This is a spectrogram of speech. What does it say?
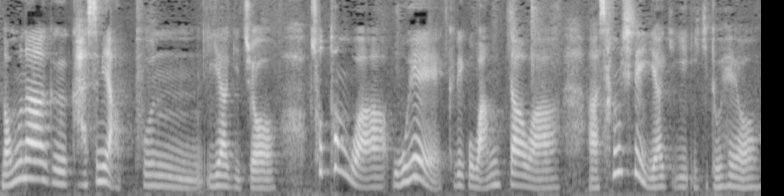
너무나 그 가슴이 아픈 이야기죠. 소통과 오해 그리고 왕따와 아, 상실의 이야기이기도 해요.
